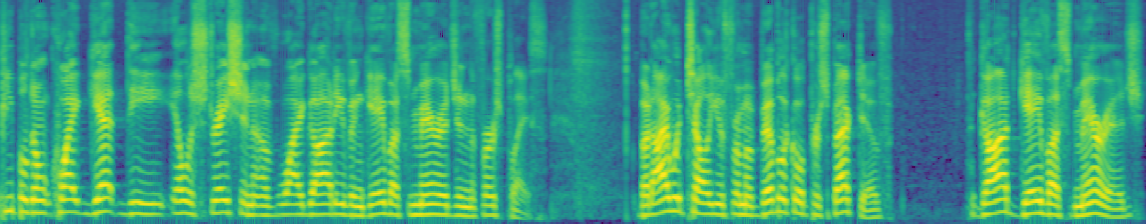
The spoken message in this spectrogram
people don't quite get the illustration of why God even gave us marriage in the first place. But I would tell you from a biblical perspective, God gave us marriage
